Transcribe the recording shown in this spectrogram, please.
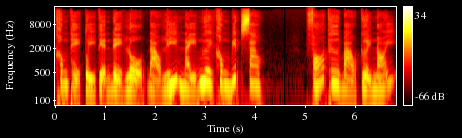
không thể tùy tiện để lộ đạo lý này, ngươi không biết sao. Phó Thư Bảo cười nói.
